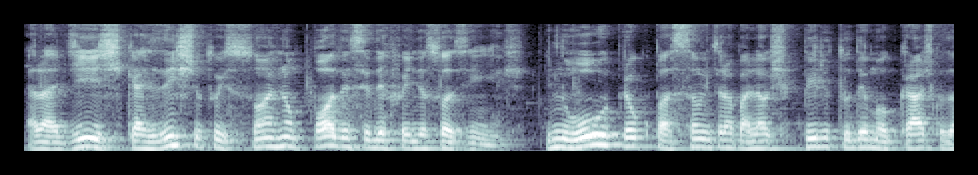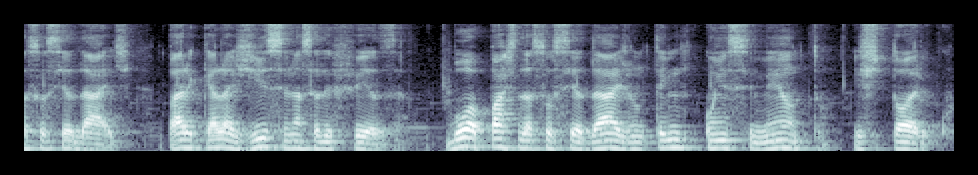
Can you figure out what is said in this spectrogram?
Ela diz que as instituições não podem se defender sozinhas e não houve preocupação em trabalhar o espírito democrático da sociedade para que ela agisse nessa defesa. Boa parte da sociedade não tem conhecimento histórico,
